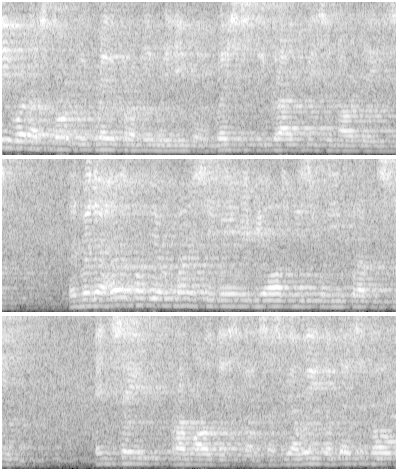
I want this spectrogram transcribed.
Deliver us, Lord, we pray, from every evil. Graciously grant peace in our days, that with the help of your mercy we may be always free from sin and saved from all distress as we await the blessed hope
